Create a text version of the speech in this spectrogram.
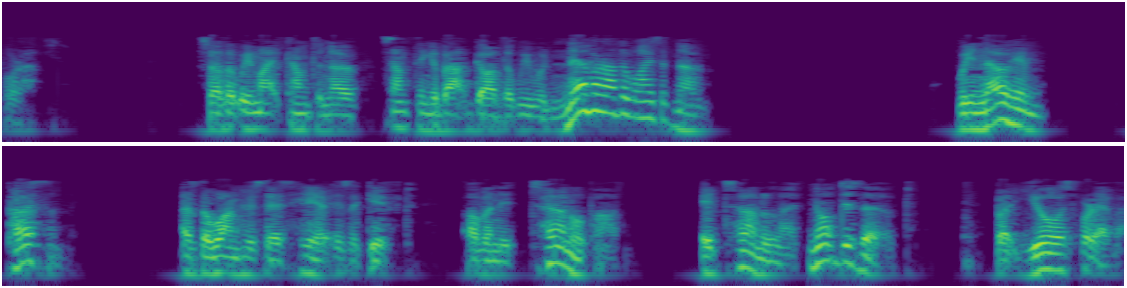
for us so that we might come to know something about God that we would never otherwise have known. We know him personally as the one who says, here is a gift of an eternal pardon, eternal life, not deserved, but yours forever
